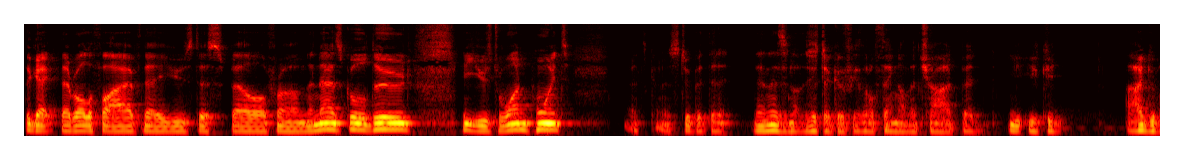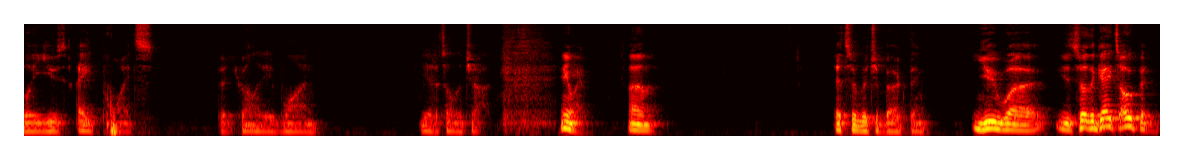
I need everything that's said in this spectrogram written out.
the gate. They roll a five. They used a spell from the Nazgul dude. He used one point. That's kind of stupid. That then there's another, just a goofy little thing on the chart, but you, you could arguably use eight points, but you only need one yet it's on the chart. Anyway, um, it's a Richard Berg thing. You, uh, you, so the gate's open.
